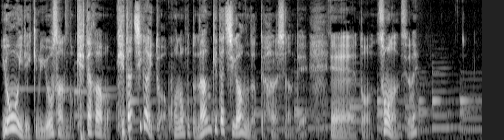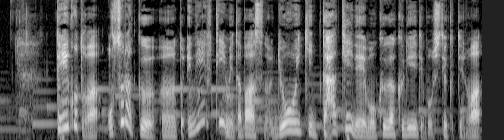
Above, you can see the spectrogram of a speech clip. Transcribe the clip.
用意できる予算の桁がもう、桁違いとはこのこと何桁違うんだって話なんで、えっ、と、そうなんですよね。っていうことは、おそらく、うんと NFT メタバースの領域だけで僕がクリエイティブをしていくっていうのは、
